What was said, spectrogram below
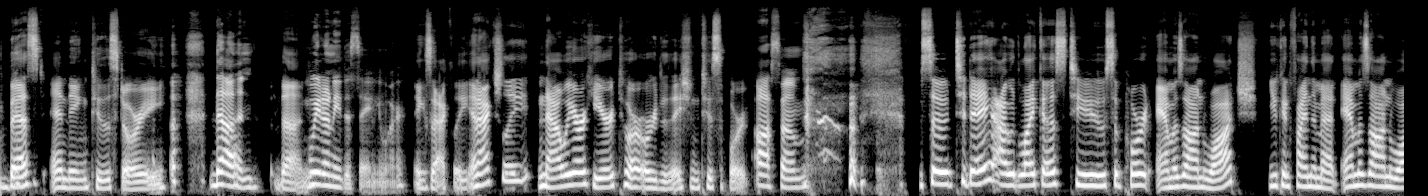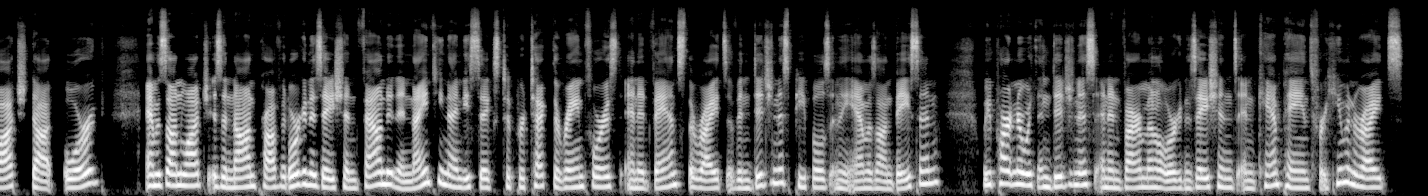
Best ending to the story. Done. Done. We don't need to say anymore. exactly. And actually, now we are here to our organization to support. Awesome. So today, I would like us to support Amazon Watch. You can find them at amazonwatch.org. Amazon Watch is a nonprofit organization founded in 1996 to protect the rainforest and advance the rights of Indigenous peoples in the Amazon basin. We partner with Indigenous and environmental organizations in campaigns for human rights,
